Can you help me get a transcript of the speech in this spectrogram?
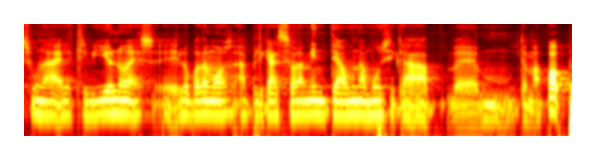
es una, el estribillo no es, lo podemos aplicar solamente a una música, un tema pop.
